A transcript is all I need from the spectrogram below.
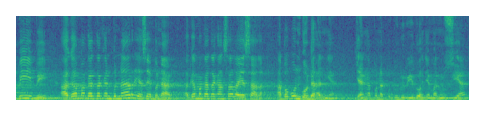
B, B. Agama katakan benar, ya saya benar. Agama katakan salah, ya salah. Apa pun godaannya. Jangan pernah peduli ridhonya manusia,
